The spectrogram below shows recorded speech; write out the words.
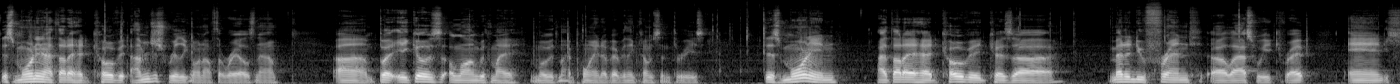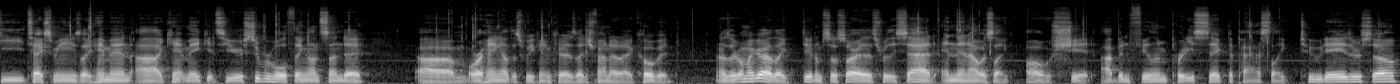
this morning I thought I had COVID. I'm just really going off the rails now. Um, but it goes along with my with my point of everything comes in threes. This morning I thought I had COVID because uh, met a new friend uh, last week, right? And he texted me. He's like, "Hey man, uh, I can't make it to your Super Bowl thing on Sunday, um, or hang out this weekend because I just found out I had COVID." And I was like, oh my God, like, dude, I'm so sorry. That's really sad. And then I was like, oh shit, I've been feeling pretty sick the past like two days or so.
